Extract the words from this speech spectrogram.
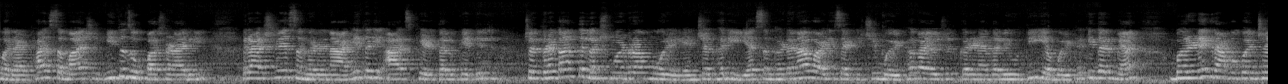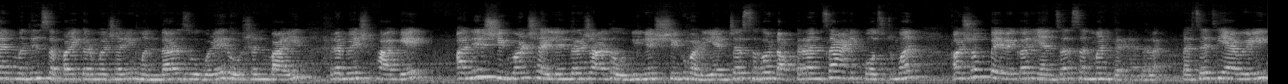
मराठा समाज हित जोपासणारी राष्ट्रीय संघटना आहे. तरी आज खेड तालुक्यातील चंद्रकांत लक्ष्मणराव मोरे यांच्या घरी या संघटना वाढीसाठीची बैठक आयोजित करण्यात आली होती. या बैठकीदरम्यान भरणे ग्रामपंचायत मधील सफाई कर्मचारी मंदार जोगळे रोशन बाई रमेश फागे अनिल शिगवण शैलेंद्र जाधव दिनेश शिगवण यांच्यासह डॉक्टरांचा आणि पोस्टमन अशोक पेवेकर यांचा सन्मान करण्यात आला. तसेच यावेळी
